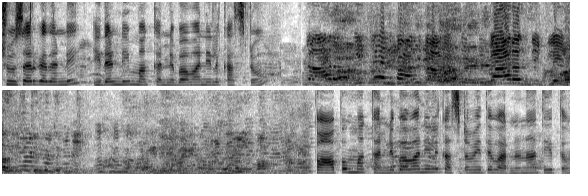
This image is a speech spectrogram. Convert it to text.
చూసారు కదండి? ఇదండి మా కన్నె భవానీల కష్టం. పాపం మా కన్నె భవానీల కష్టం అయితే వర్ణనాతీతం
